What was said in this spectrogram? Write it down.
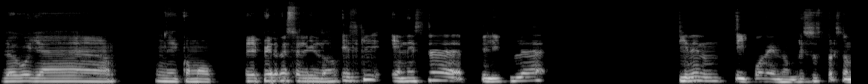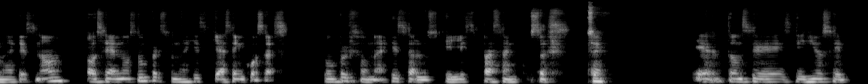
luego ya y como pierdes el hilo. Es que en esta película tienen un tipo de nombre sus personajes, ¿no? O sea, no son personajes que hacen cosas, son personajes a los que les pasan cosas. Sí. Entonces ellos se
